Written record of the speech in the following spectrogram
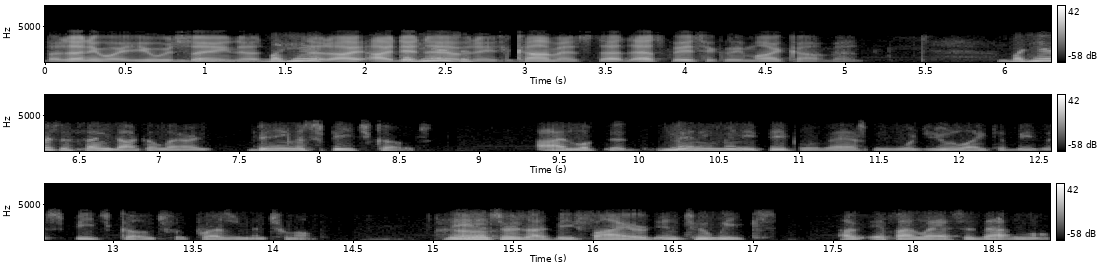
but anyway, you were saying that that I, I didn't have the, any comments. That that's basically my comment. But here's the thing, Dr. Larry. Being a speech coach, I looked at many many people have asked me, "Would you like to be the speech coach for President Trump?" The uh, answer is I'd be fired in two weeks uh, if I lasted that long.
